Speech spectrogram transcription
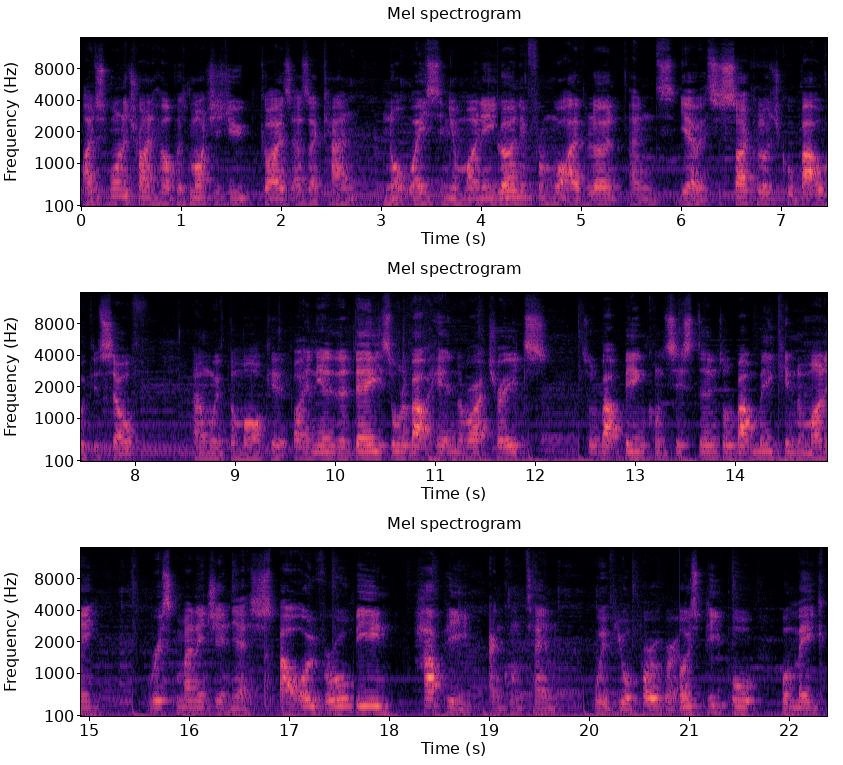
I just want to try and help as much as you guys as I can not wasting your money, learning from what I've learned, and yeah, it's a psychological battle with yourself and with the market. But in the end of the day, it's all about hitting the right trades, it's all about being consistent. It's all about making the money, risk managing. Just about overall being happy and content with your program. Most people will make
